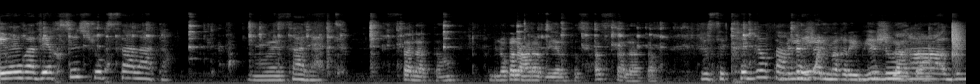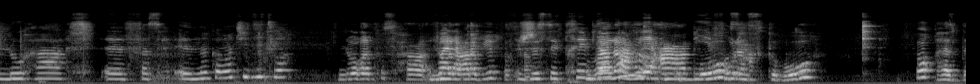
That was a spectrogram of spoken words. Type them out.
Et on va verser sur salata. وي Salade. سلطة. باللغة العربية الفصحى sais très bien parler. باللهجة المغربية شلاطه باللغة باللغة آه، فصح comment tu dis toi اللغة الفصحى. العربية Je الفصحى sais très bien فوالا parler عربية نكبوه ولا فصحى نسكبوه فوق هاد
